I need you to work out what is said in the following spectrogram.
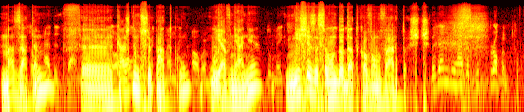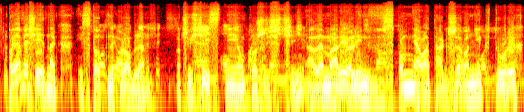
Ma zatem w e, każdym przypadku ujawnianie niesie ze sobą dodatkową wartość. Pojawia się jednak istotny problem. Oczywiście istnieją korzyści, ale Mariolin wspomniała także o niektórych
